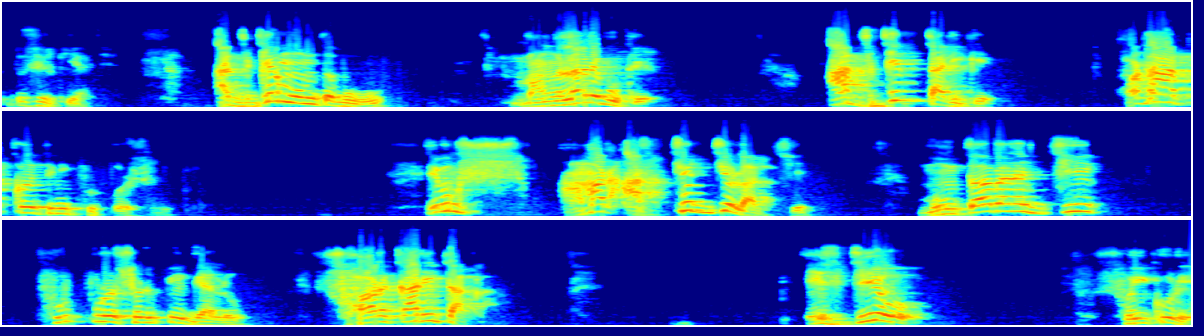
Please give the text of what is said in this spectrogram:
দোষের কি আছে? আজকের মমতা বাবু বাংলার বুকে আজকের তারিখে হঠাৎ করে তিনি ফুটবল শুরু এবং আমার আশ্চর্য লাগছে, মমতা ব্যানার্জি ফুটপুরা শরীফে গেল। সরকারি টাকা, এসডিও সই করে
